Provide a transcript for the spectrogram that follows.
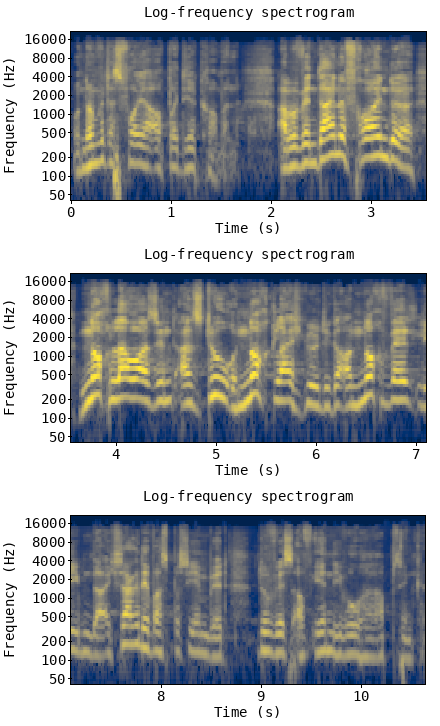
Und dann wird das Feuer auch bei dir kommen. Aber wenn deine Freunde noch lauer sind als du und noch gleichgültiger und noch weltliebender, ich sage dir, was passieren wird, du wirst auf ihr Niveau herabsinken.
